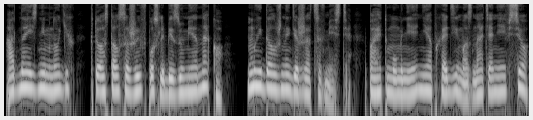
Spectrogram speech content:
Одна из немногих, кто остался жив после безумия Неко. Мы должны держаться вместе, поэтому мне необходимо знать о ней все».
